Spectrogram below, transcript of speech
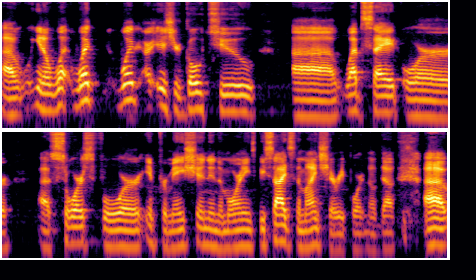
Uh, you know, what what what is your go-to uh, website or source for information in the mornings besides the Mindshare report, no doubt? Uh,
